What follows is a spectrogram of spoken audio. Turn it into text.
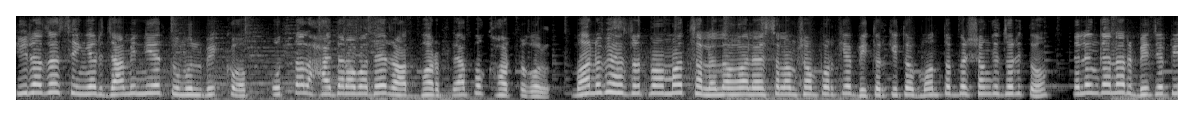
টিরাজা সিং এর জামিন নিয়ে তুমুল বিক্ষোভ। উত্তাল হায়দ্রাবাদে রাতভর ব্যাপক হট্টগোল। মহানবী হজরত মোহাম্মদ সাল্লাহ আলাইসাল্লাম সম্পর্কে বিতর্কিত মন্তব্যের সঙ্গে জড়িত তেলেঙ্গানার বিজেপি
